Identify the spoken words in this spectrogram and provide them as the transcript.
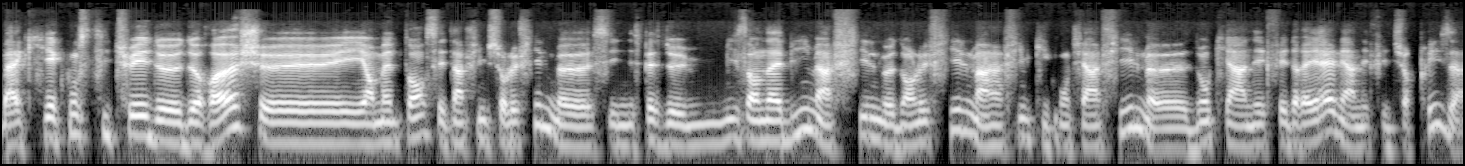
bah, qui est constitué de, de rush. Euh, et en même temps, c'est un film sur le film. Euh, c'est une espèce de mise en abîme, un film dans le film, un film qui contient un film. donc il y a un effet de réel et un effet de surprise.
